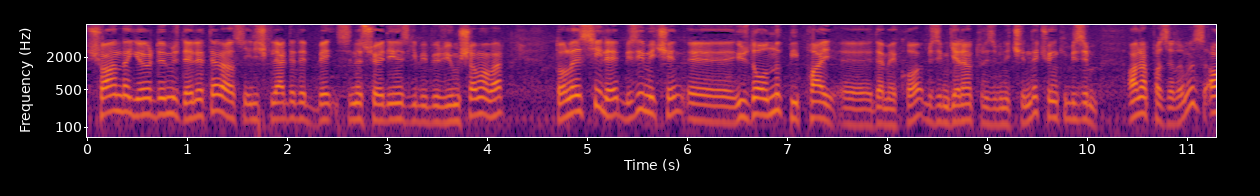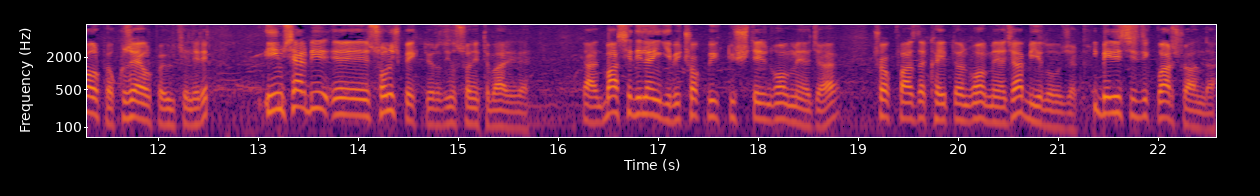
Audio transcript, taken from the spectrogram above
Şu anda gördüğümüz devletler arası ilişkilerde de sizin söylediğiniz gibi bir yumuşama var. Dolayısıyla bizim için e, %10'luk bir pay e, demek o bizim genel turizmin içinde. Çünkü bizim ana pazarımız Avrupa, Kuzey Avrupa ülkeleri. İyimser bir e, sonuç bekliyoruz yıl sonu itibariyle. Yani bahsedilen gibi çok büyük düşüşlerin olmayacağı, çok fazla kayıpların olmayacağı bir yıl olacak. Bir belirsizlik var şu anda.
